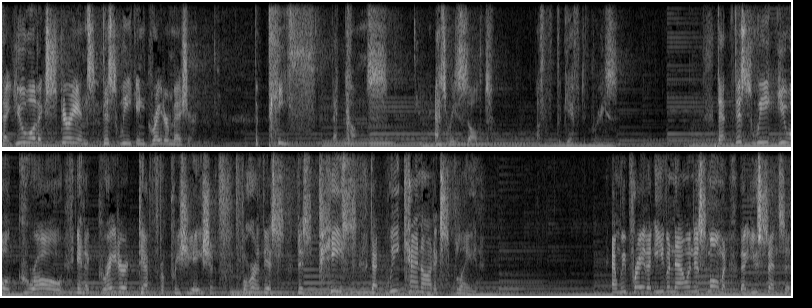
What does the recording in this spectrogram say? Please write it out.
that you will experience this week in greater measure the peace that comes as a result of the gift of grace. That this week you will grow in a greater depth of appreciation for this, this peace that we cannot explain. And we pray that even now in this moment that you sense it.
